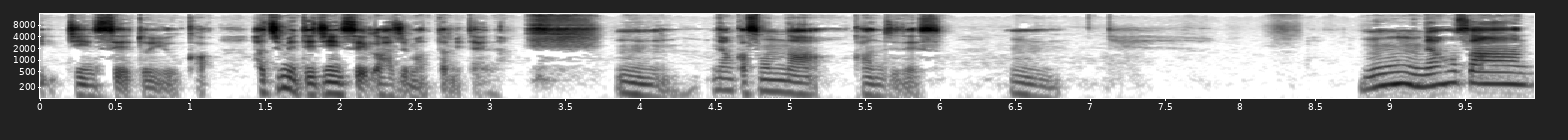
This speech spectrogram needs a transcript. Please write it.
い人生というか、初めて人生が始まったみたいな。うん。なんかそんな感じです。うん。うん、なほさん、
